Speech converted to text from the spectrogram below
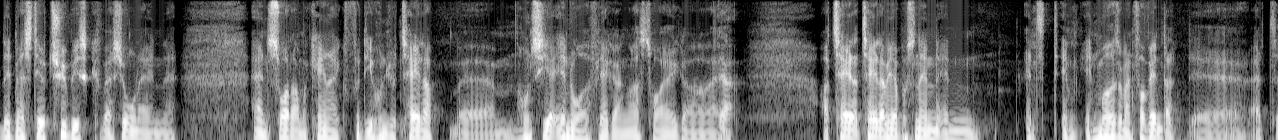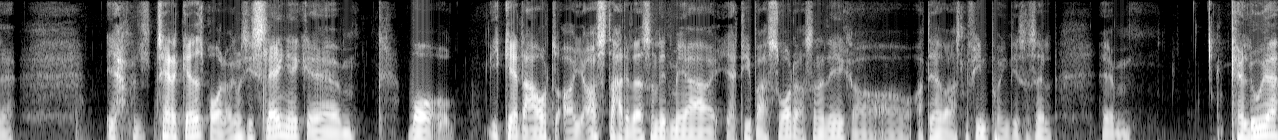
lidt mere stereotypisk version af en, uh, af en sort amerikaner, ikke? fordi hun jo taler, uh, hun siger n flere gange også, tror jeg, ikke? Og, uh, ja og taler, taler mere på sådan en, en, en, en, en måde, som man forventer, øh, at øh, ja, taler gadesprog, eller kan man sige slang, ikke? Øh, hvor i Get Out og i os, der har det været sådan lidt mere, ja, de er bare sorte, og sådan er det ikke, og, og, og det har været også en fin point i sig selv. Øh, Kaluja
